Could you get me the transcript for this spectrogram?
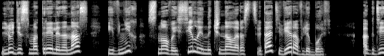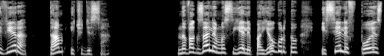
люди смотрели на нас, и в них с новой силой начинала расцветать вера в любовь. А где вера, там и чудеса. На вокзале мы съели по йогурту и сели в поезд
